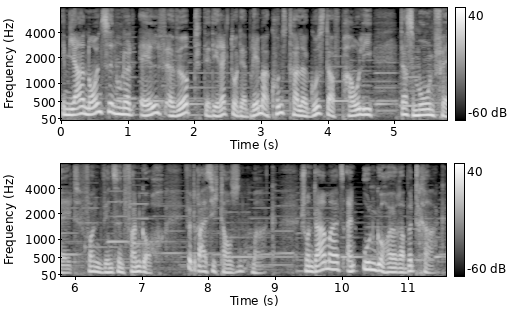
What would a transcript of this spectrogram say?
Im Jahr 1911 erwirbt der Direktor der Bremer Kunsthalle Gustav Pauli das Mondfeld von Vincent van Gogh für 30.000 Mark. Schon damals ein ungeheurer Betrag.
